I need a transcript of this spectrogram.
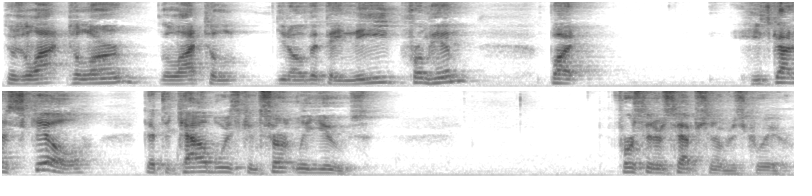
there's a lot to learn, a lot to you know that they need from him, but he's got a skill that the Cowboys can certainly use. First interception of his career.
